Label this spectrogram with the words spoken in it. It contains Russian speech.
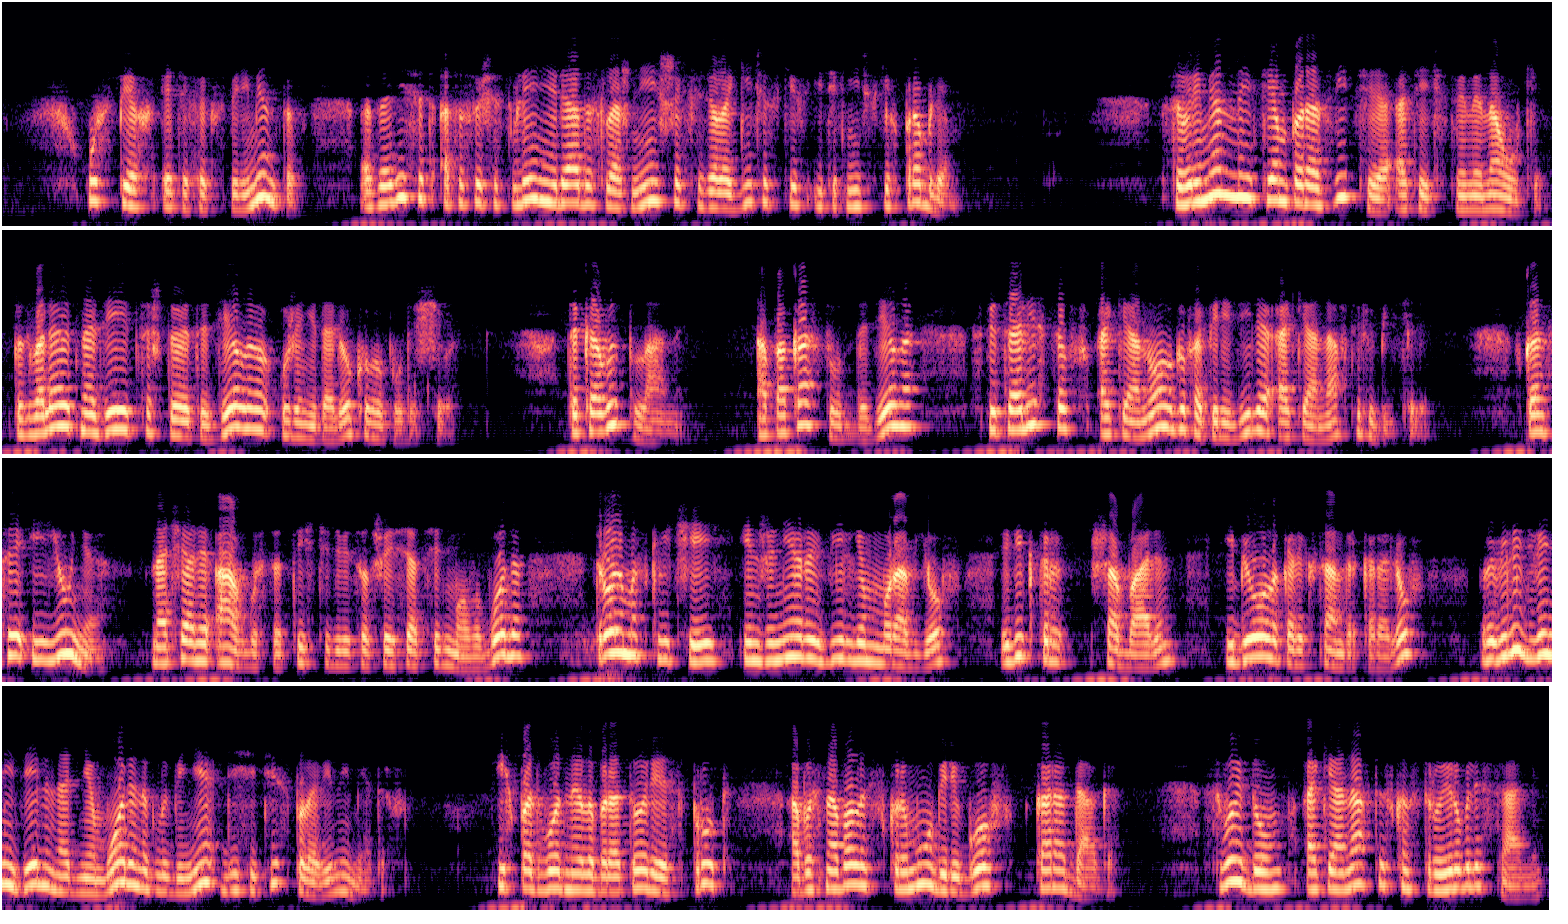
Успех этих экспериментов зависит от осуществления ряда сложнейших физиологических и технических проблем. Современные темпы развития отечественной науки позволяют надеяться, что это дело уже недалекого будущего. Таковы планы. А пока суд до дела, специалистов-океанологов опередили океанавты-любители. В конце июня, начале августа 1967 года трое москвичей, инженеры Вильям Муравьев, Виктор Шабалин и биолог Александр Королев провели две недели на дне моря на глубине 10,5 метров. Их подводная лаборатория «Спрут» обосновалась в Крыму у берегов Карадага. Свой дом океанавты сконструировали сами.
